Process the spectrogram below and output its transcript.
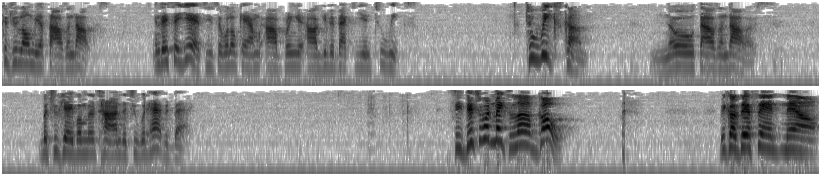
could you loan me a thousand dollars? And they say yes. You say, well, okay, I'm, I'll bring it, I'll give it back to you in two weeks. Two weeks come. No thousand dollars. But you gave them the time that you would have it back. See, this is what makes love go. because they're saying, now,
